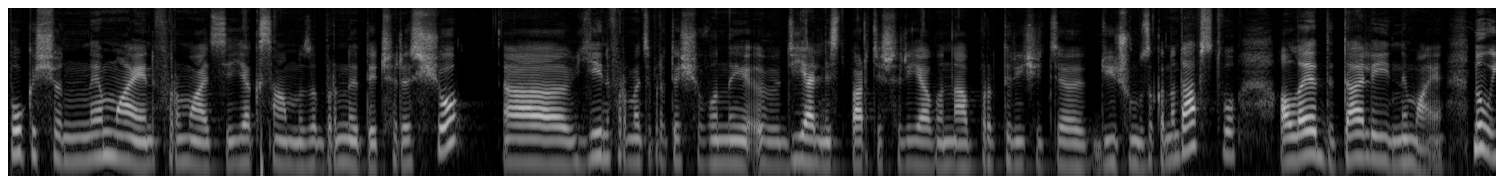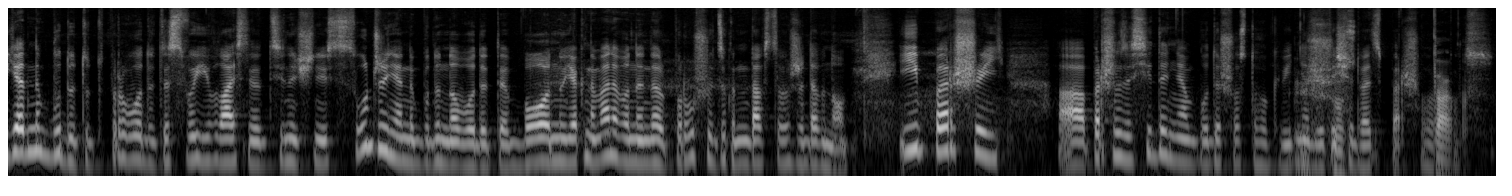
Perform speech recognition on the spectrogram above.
Поки що немає інформації, як саме заборонити і через що. Є інформація про те, що вони е, діяльність партії Шарія вона протирічить е, діючому законодавству, але деталей немає. Ну я не буду тут проводити свої власні оціночні судження, не буду наводити, бо ну як на мене вони не порушують законодавство вже давно. І перший перше засідання буде 6 квітня Шост- 2021 Так, року. с-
